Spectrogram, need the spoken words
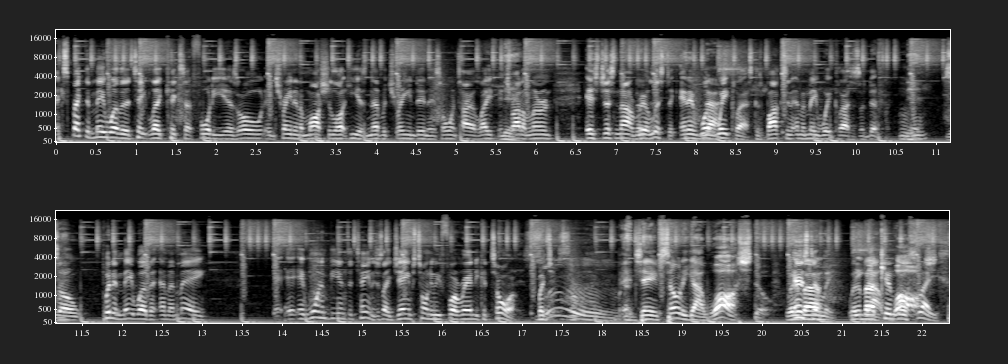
expecting Mayweather to take leg kicks at 40 years old and train in a martial art he has never trained in his whole entire life and Yeah. try to learn, it's just not realistic. And in what Nah. weight class? Because boxing and MMA weight classes are different. Yeah. So putting Mayweather in MMA, it, it wouldn't be entertaining. Just like James Toney before Randy Couture. But you- And James Toney got washed though. what instantly. about what He about Kimbo washed. Slice?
